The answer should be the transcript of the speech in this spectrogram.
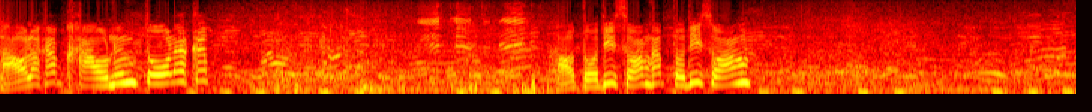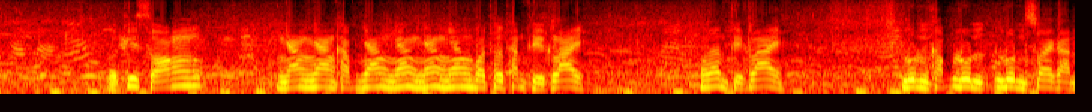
เอาแล้วครับ เข่าหนึ่งตัวแล้วครับ เอาตัวที่สองครับตัวที่สองตัวที่สองยังยังครับยังยังยังยังบ่เธอท่านถือไล่ บ่ท่านถือไล่รุ่นครับรุ่นรุ่นซอยกัน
